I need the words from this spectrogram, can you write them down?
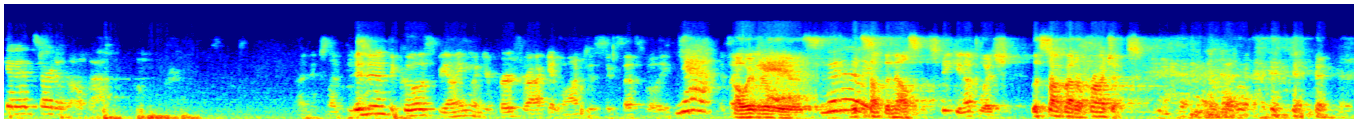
get a head start on all that. Next slide, please. Isn't it the coolest feeling when your first rocket launches successfully? Yeah. It's like, Oh, it really yeah. is. Literally. It's something else. Speaking of which, let's talk about our projects.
